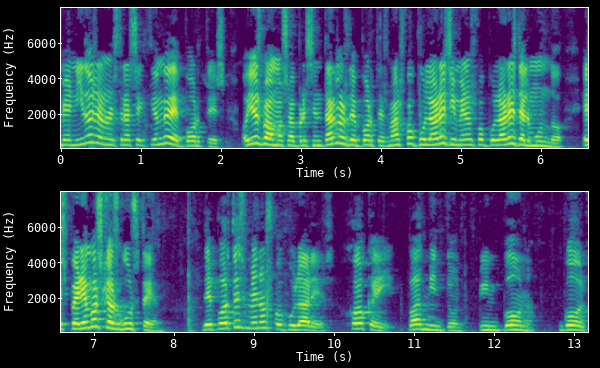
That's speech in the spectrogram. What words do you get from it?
Bienvenidos a nuestra sección de deportes. Hoy os vamos a presentar los deportes más populares y menos populares del mundo. Esperemos que os guste. Deportes menos populares. Hockey, badminton, ping-pong, golf,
